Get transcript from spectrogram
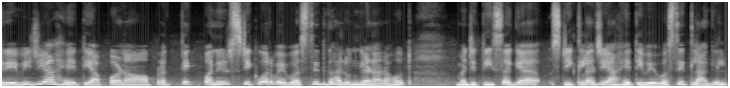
ग्रेव्ही जी आहे ती आपण प्रत्येक पनीर स्टिकवर व्यवस्थित घालून घेणार आहोत. म्हणजे ती सगळ्या स्टिकला जी आहे ती व्यवस्थित लागेल.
